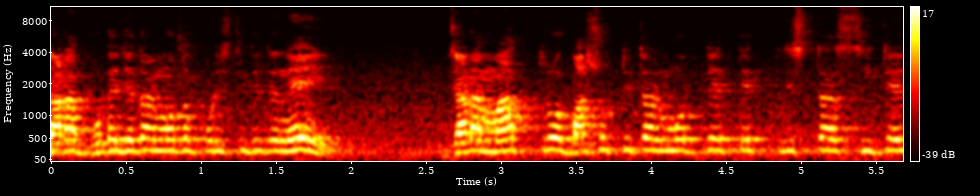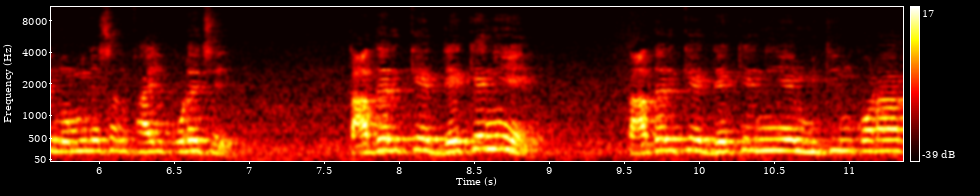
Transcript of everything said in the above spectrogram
যারা ভোটে জেতার মতো পরিস্থিতিতে নেই, যারা মাত্র বাষট্টিটার মধ্যে তেত্রিশটা সিটে নমিনেশন ফাইল করেছে, তাদেরকে ডেকে নিয়ে, তাদেরকে ডেকে নিয়ে মিটিং করার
